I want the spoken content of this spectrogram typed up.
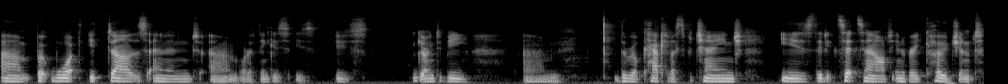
Um, but what it does, and um, what I think is is is going to be um, the real catalyst for change, is that it sets out in a very cogent,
